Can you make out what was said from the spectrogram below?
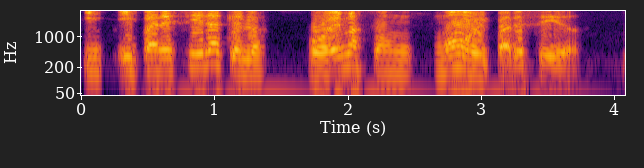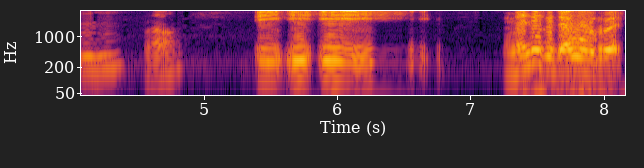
y, y pareciera que los poemas son muy parecidos. ¿no? Y, y, medio que te aburre.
